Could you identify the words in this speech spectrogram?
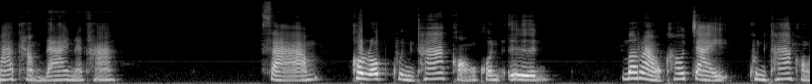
มารถทำได้นะคะ 3. เคารพคุณค่าของคนอื่น เมื่อเราเข้าใจคุณค่าของ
